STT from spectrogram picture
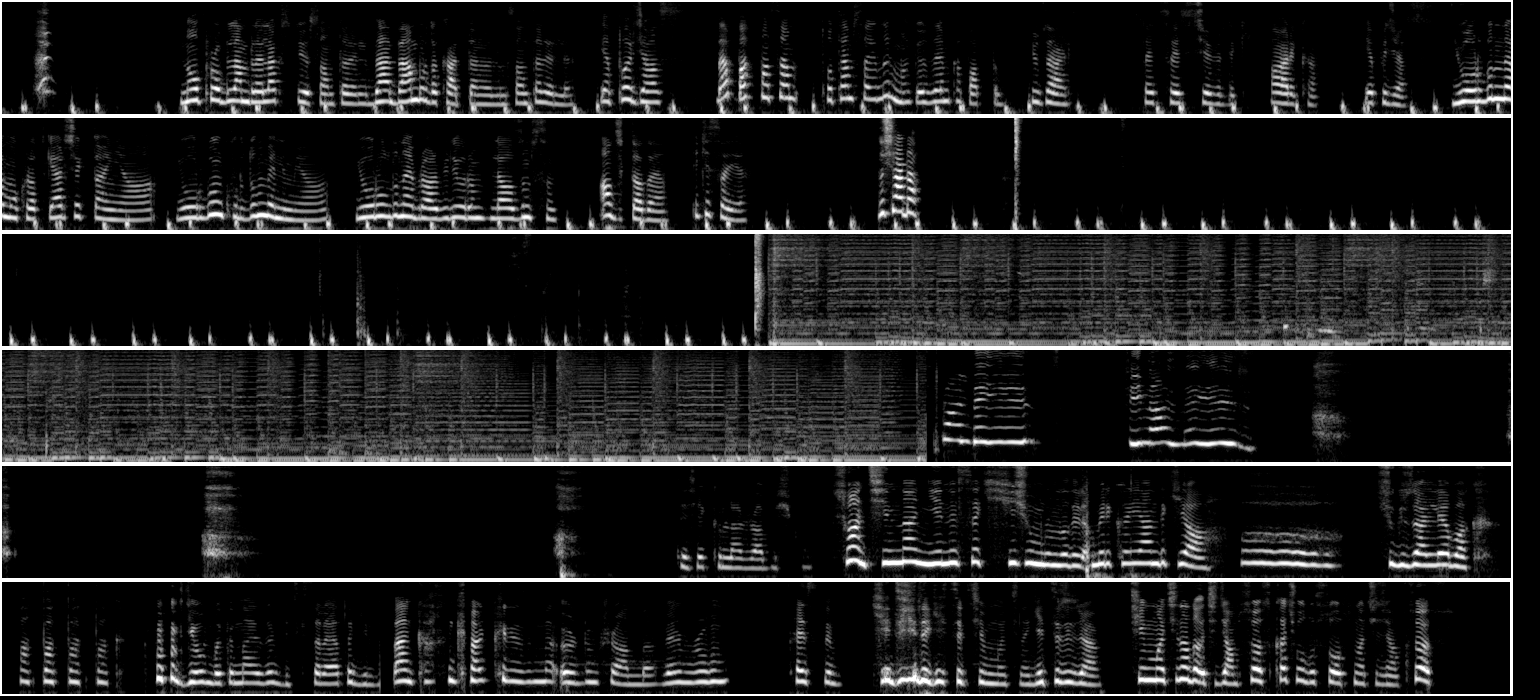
No problem relax diyor Santarelli. Ben ben burada kalpten öldüm Santarelli. Yapacağız. Ben bakmasam totem sayılır mı? Gözlerimi kapattım. Güzel. Set sayısı çevirdik. Harika. Yapacağız. Yorgun demokrat gerçekten ya. Yorgun kurdum benim ya. Yoruldun Ebrar biliyorum. Lazımsın. Azıcık daha dayan. İki sayı. Dışarıda. Teşekkürler Rabbişkom. Şu an Çin'den yenilsek hiç umurumda değil. Amerika'yı yendik ya. Oh, şu güzelliğe bak. Bak bak bak bak. Yoğun bakımdan yazıyorum. Bitkisel hayata girdim. Ben kalp, kalp krizinden öldüm şu anda. Benim ruhum teslim. Kediyi de getir Çin maçına. Getireceğim. Çin maçına da açacağım. Söz kaç olursa olsun açacağım. Söz.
